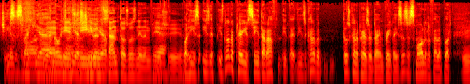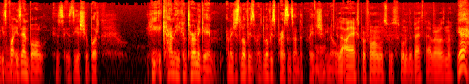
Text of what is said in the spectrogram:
Jesus, Lucas like yeah, yeah, I know he's PSG. PSG, he was yeah. Santos, wasn't he? In Yeah. PSG. but he's he's a, he's not a player you see that often. Uh, He's a kind of a those kind of players are dying breed. He's just a small little fella, but Mm. he's fi- his end ball is, is the issue. But he, he can he can turn a game, and I just love his I love his presence on the pitch. Yeah. You know, the Ajax performance was one of the best ever, wasn't it? Yeah,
